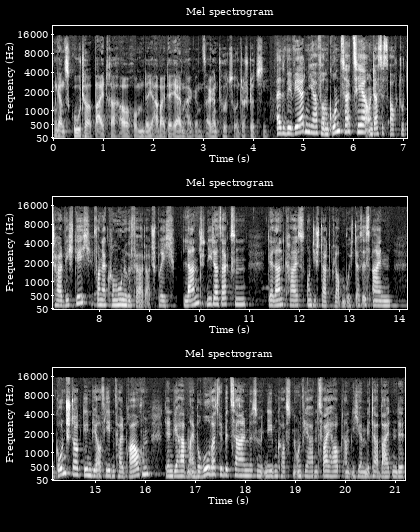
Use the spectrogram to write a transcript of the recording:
ein ganz guter Beitrag auch, um die Arbeit der Ehrenamtsagentur zu unterstützen. Also wir werden ja vom Grundsatz her, und das ist auch total wichtig, von der Kommune gefördert, sprich Land Niedersachsen, der Landkreis und die Stadt Kloppenburg. Das ist ein Grundstock, den wir auf jeden Fall brauchen, denn wir haben ein Büro, was wir bezahlen müssen mit Nebenkosten und wir haben zwei hauptamtliche Mitarbeitende,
